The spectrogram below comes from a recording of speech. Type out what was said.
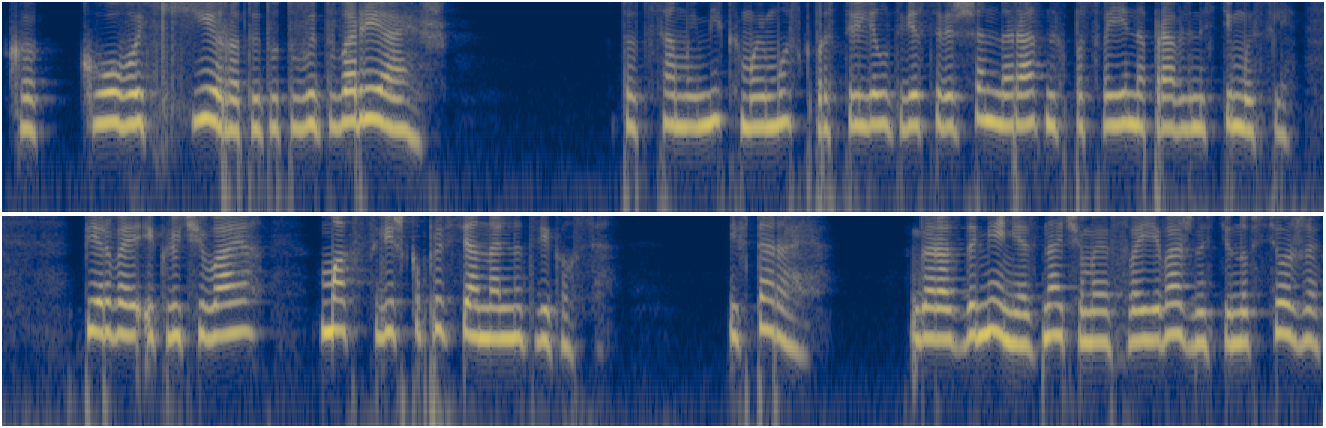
Какого хера ты тут вытворяешь?» В тот самый миг мой мозг прострелил две совершенно разных по своей направленности мысли. Первая и ключевая – Макс слишком профессионально двигался. И вторая гораздо менее значимая в своей важности, но все же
